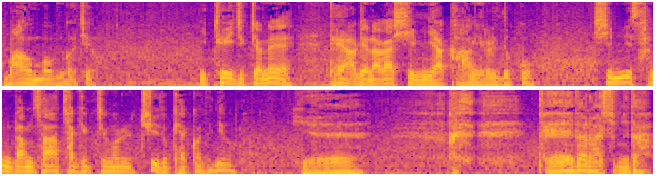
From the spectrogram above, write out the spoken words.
마음먹은 거죠. 이 퇴직 전에 대학에 나가 심리학 강의를 듣고 심리 상담사 자격증을 취득했거든요. 예. 대단하십니다.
